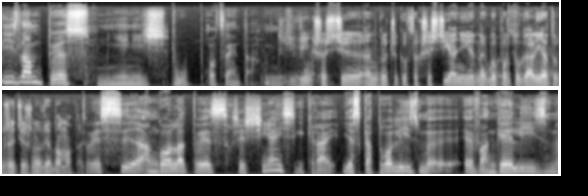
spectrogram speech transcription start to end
Islam to jest mniej niż pół procenta. Czyli większość e, Angolczyków to chrześcijanie, jednak bo Portugalia to przecież, no wiadomo, tak. To jest e, Angola, to jest chrześcijański kraj. Jest katolizm, e, ewangelizm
